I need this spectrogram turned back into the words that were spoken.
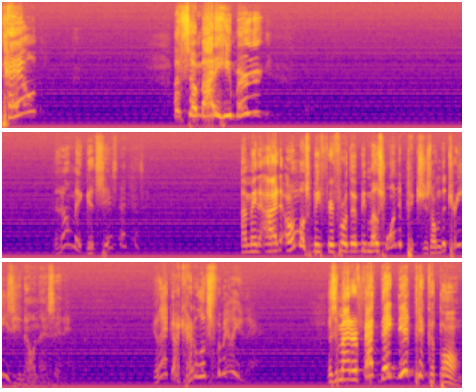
town of somebody he murdered. That don't make good sense. I mean, I'd almost be fearful there'd be most wanted pictures on the trees, you know, in that city. You know, that guy kind of looks familiar there. As a matter of fact, they did pick up on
